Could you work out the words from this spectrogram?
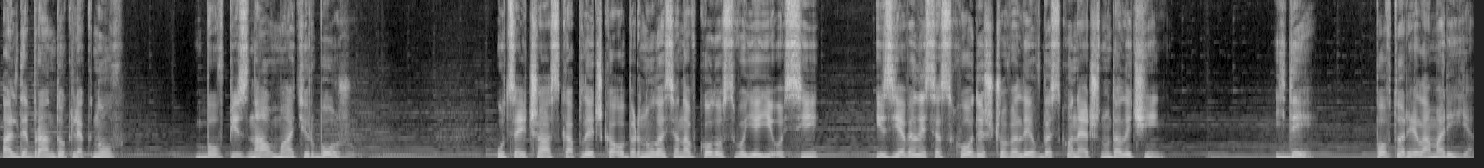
Альдебрандо клякнув, бо впізнав матір Божу. У цей час капличка обернулася навколо своєї осі, і з'явилися сходи, що вели в безконечну далечінь. Йди, повторила Марія.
